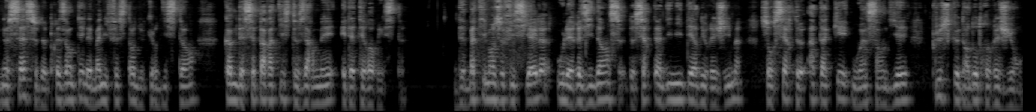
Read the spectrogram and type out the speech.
ne cessent de présenter les manifestants du Kurdistan comme des séparatistes armés et des terroristes. Des bâtiments officiels ou les résidences de certains dignitaires du régime sont certes attaqués ou incendiés plus que dans d'autres régions,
